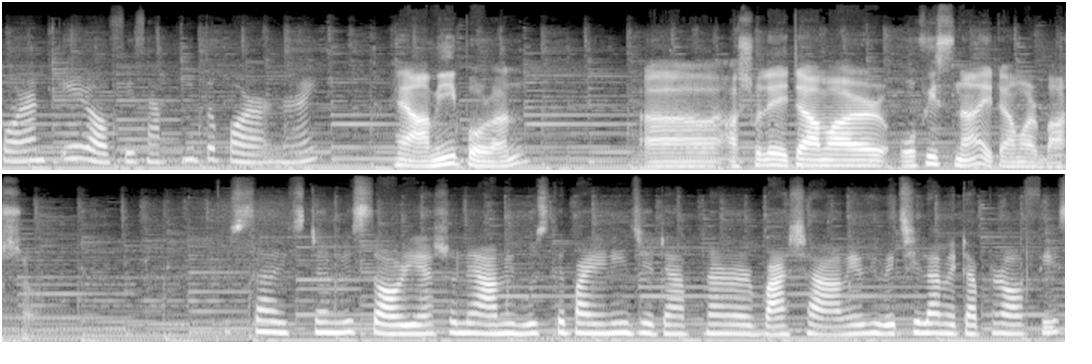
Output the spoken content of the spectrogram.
পড়ান এর অফিস আপনি তো পড়ান রাইট হ্যাঁ আমিই পড়ান আসলে এটা আমার অফিস না এটা আমার বাসা। স্যার এক্সট্রিমলি সরি আসলে আমি বুঝতে পারিনি যে এটা আপনার বাসা। আমি ভেবেছিলাম এটা আপনার অফিস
